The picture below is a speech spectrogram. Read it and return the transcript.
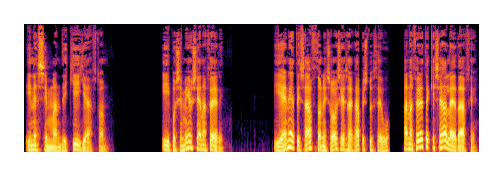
είναι σημαντική για Αυτόν. Η υποσημείωση αναφέρει «Η έννοια της άφθονης όσιας αγάπης του Θεού αναφέρεται και σε άλλα εδάφια».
